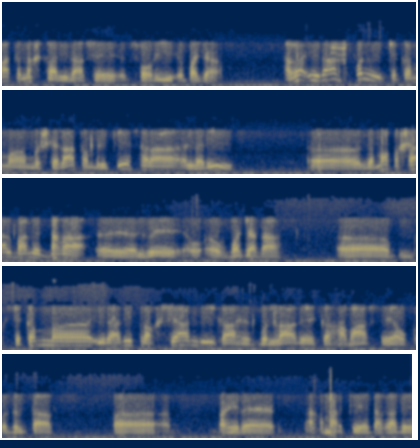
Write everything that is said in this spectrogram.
ماته نخکاری داسې فوري وجه هغه ایران خپل چې کوم مشکلات امریکای سره لري زما په خیال باندې دغه لوی وجه ده چې کوم ایرانی پروکسیان دي کا حزب الله دي کا حماس دي او کو دلته بهره احمر کې دغه دي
